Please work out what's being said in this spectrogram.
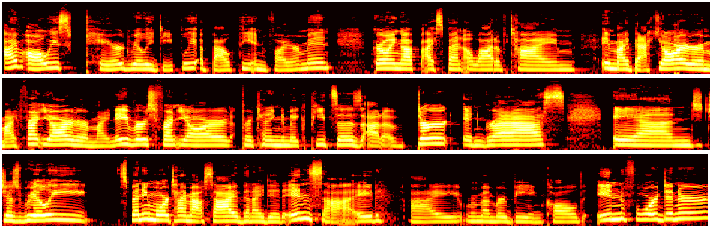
I've always cared really deeply about the environment. Growing up, I spent a lot of time in my backyard or in my front yard or my neighbor's front yard, pretending to make pizzas out of dirt and grass, and just really spending more time outside than I did inside. I remember being called in for dinner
